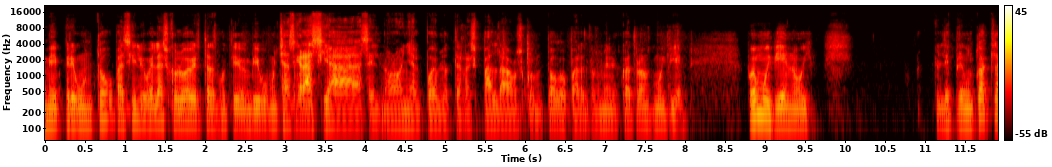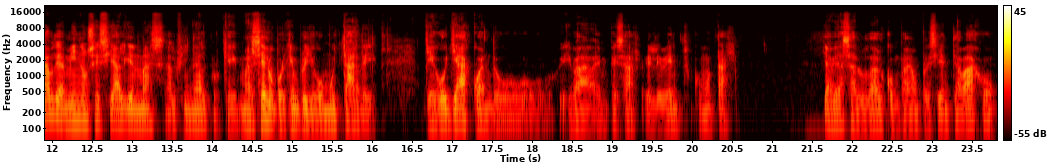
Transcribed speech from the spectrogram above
me preguntó Basilio Velasco, lo voy a haber transmitido en vivo. Muchas gracias, el Noroña, el pueblo te respalda, vamos con todo para el 2024. Vamos muy bien. Fue muy bien hoy. Le preguntó a Claudia, a mí no sé si alguien más al final, porque Marcelo, por ejemplo, llegó muy tarde. Llegó ya cuando iba a empezar el evento como tal. Ya había saludado al compañero presidente abajo.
